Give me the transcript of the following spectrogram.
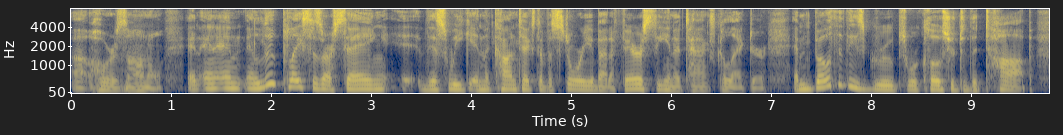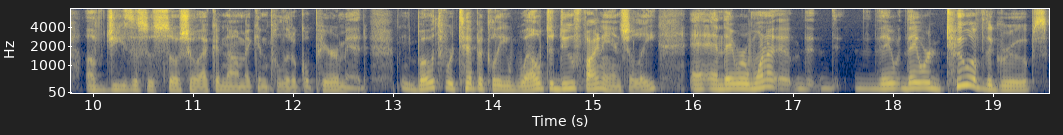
uh, horizontal. And, and, and Luke places our saying eh, this week in the context of a story about a Pharisee and a tax collector. And both of these groups were closer to the top of Jesus' socioeconomic and political pyramid. Both were typically well to do financially, and, and they were one of they, they were two of the groups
